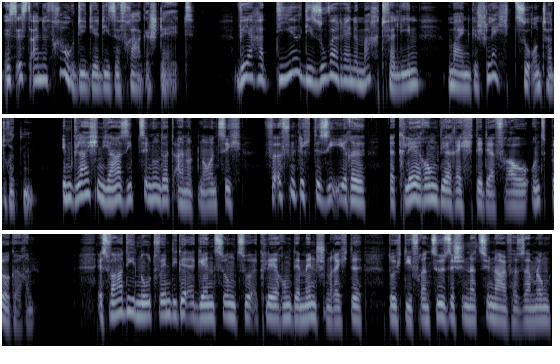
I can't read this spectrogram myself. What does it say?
Es ist eine Frau, die dir diese Frage stellt. Wer hat dir die souveräne Macht verliehen, mein Geschlecht zu unterdrücken? Im gleichen Jahr 1791 veröffentlichte sie ihre Erklärung der Rechte der Frau und Bürgerin. Es war die notwendige Ergänzung zur Erklärung der Menschenrechte durch die französische Nationalversammlung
